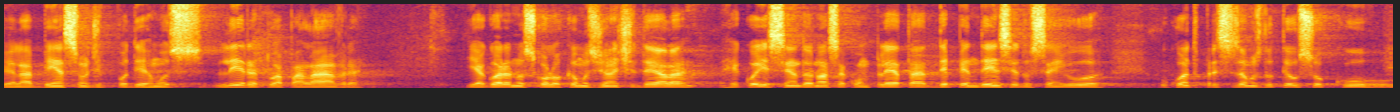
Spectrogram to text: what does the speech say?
pela bênção de podermos ler a tua palavra e agora nos colocamos diante dela, reconhecendo a nossa completa dependência do Senhor, o quanto precisamos do teu socorro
